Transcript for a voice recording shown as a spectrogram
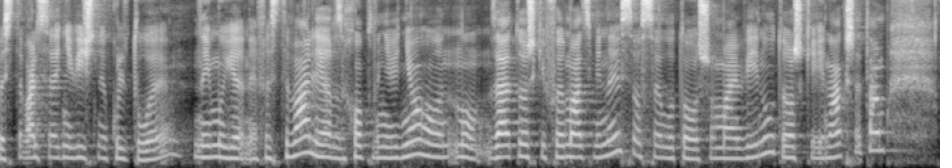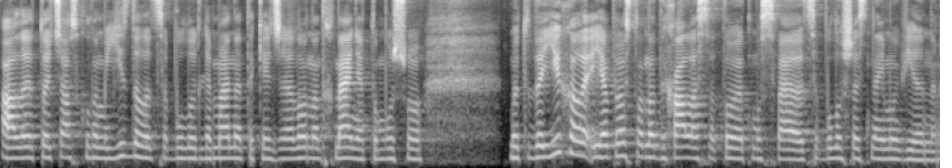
Фестиваль середньовічної культури, неймовірний фестиваль. Я в захопленні від нього. Ну зараз трошки формат змінився в силу того, що маємо війну, трошки інакше там. Але той час, коли ми їздили, це було для мене таке джерело натхнення, тому що ми туди їхали, і я просто надихалася тою атмосферою. Це було щось неймовірне.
